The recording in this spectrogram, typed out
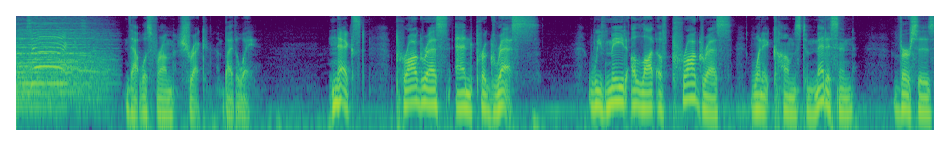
object! That was from Shrek, by the way. Next, progress and progress. We've made a lot of progress when it comes to medicine versus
